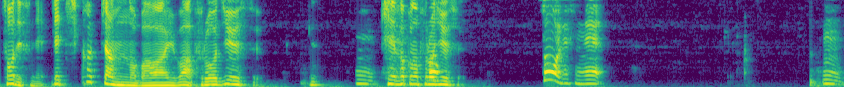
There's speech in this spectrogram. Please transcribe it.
そうですね。で、ちかちゃんの場合は、プロデュース、うん。継続のプロデュース。そうですね。うん。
